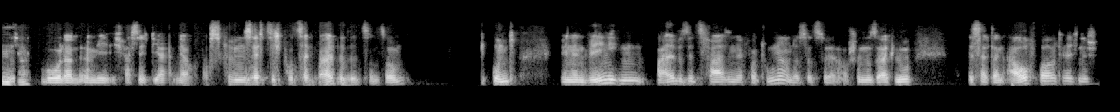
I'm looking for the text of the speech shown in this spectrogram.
mhm. wo dann irgendwie, ich weiß nicht, die hatten ja auch fast 65 Prozent Ballbesitz und so. Und in den wenigen Ballbesitzphasen der Fortuna, und das hast du ja auch schon gesagt, Lou, ist halt dann aufbautechnisch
